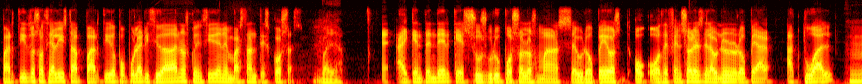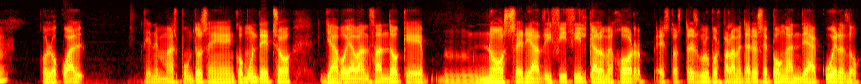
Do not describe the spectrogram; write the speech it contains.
Partido Socialista, Partido Popular y Ciudadanos coinciden en bastantes cosas. vaya. Eh, hay que entender que sus grupos son los más europeos o, o defensores de la Unión Europea actual, Ujú. con lo cual tienen más puntos en común. De hecho, ya voy avanzando que mm, no sería difícil que a lo mejor estos tres grupos parlamentarios se pongan de acuerdo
